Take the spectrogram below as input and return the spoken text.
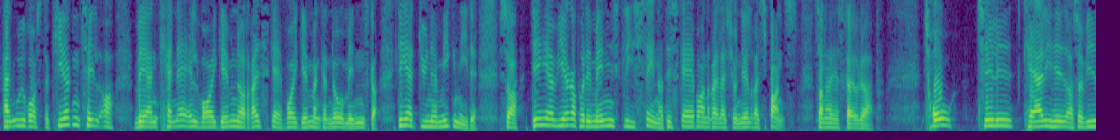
Han udruster kirken til at være en kanal, hvor igennem og et redskab, hvor igennem man kan nå mennesker. Det er dynamikken i det. Så det her virker på det menneskelige sind, og det skaber en relationel respons. Sådan har jeg skrevet det op. Tro, tillid, kærlighed osv.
